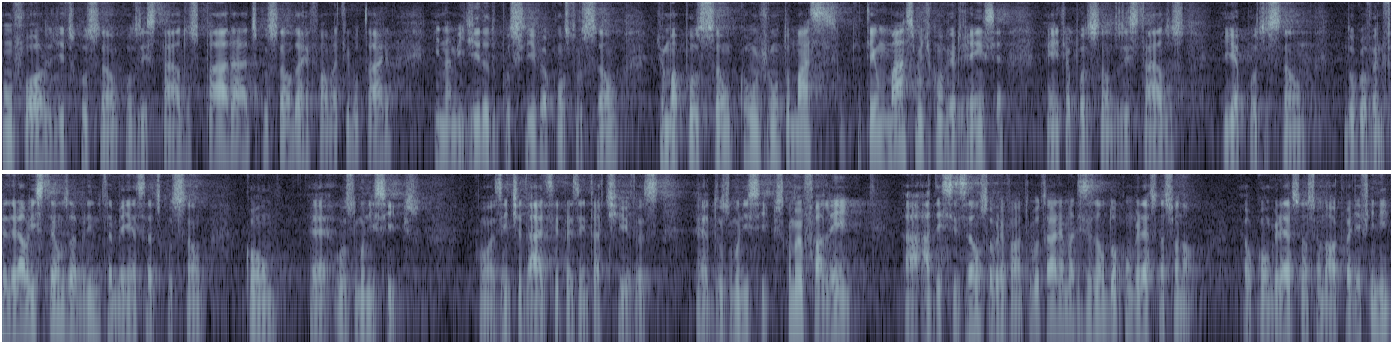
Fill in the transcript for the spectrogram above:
um fórum de discussão com os estados para a discussão da reforma tributária e, na medida do possível, a construção de uma posição conjunta, que tenha o um máximo de convergência entre a posição dos estados e a posição do governo federal. E estamos abrindo também essa discussão com eh, os municípios, com as entidades representativas eh, dos municípios. Como eu falei, a, a decisão sobre a reforma tributária é uma decisão do Congresso Nacional o Congresso Nacional que vai definir,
